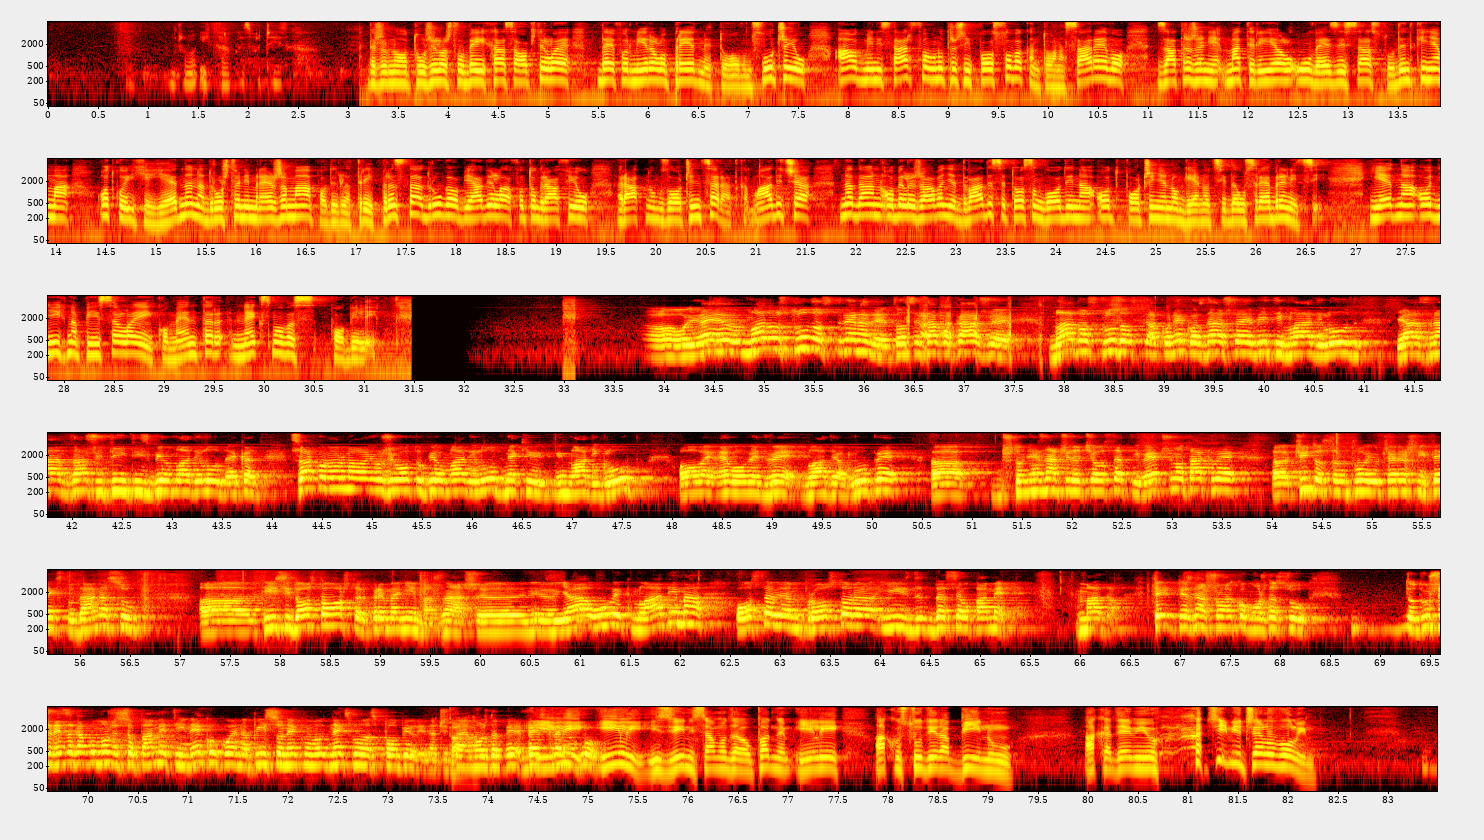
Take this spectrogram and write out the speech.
Možemo i kako je zvuče Državno tužilaštvo BiH saopštilo je da je formiralo predmet u ovom slučaju, a od Ministarstva unutrašnjih poslova kantona Sarajevo zatražen je materijal u vezi sa studentkinjama, od kojih je jedna na društvenim mrežama podigla tri prsta, a druga objavila fotografiju ratnog zločinca Ratka Mladića na dan obeležavanja 28 godina od počinjenog genocida u Srebrenici. Jedna od njih napisala je i komentar Nek smo vas pobili. O, e, mladost, ludost, Nenade, to se tako kaže. Mladost, ludost, ako neko zna šta je biti mladi lud, ja znam, znaš i ti, ti si bio mladi lud nekad. Svako normalan je u životu bio mladi lud, neki i mladi glup. Ove, evo ove dve mlade a glupe, što ne znači da će ostati večno takve. A, čitao sam tvoj jučerašnji tekst u Danasu, a, ti si dosta oštar prema njima, znaš. E, ja uvek mladima ostavljam prostora i da se opamete. Mada, te, te znaš, onako možda su do duše ne znam kako može se opameti neko ko je napisao neko, nek smo vas pobili. Znači, taj je možda be, beskreno ili, ili, izvini samo da upadnem, ili ako studira Binu akademiju, na čim je čelu Vulin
